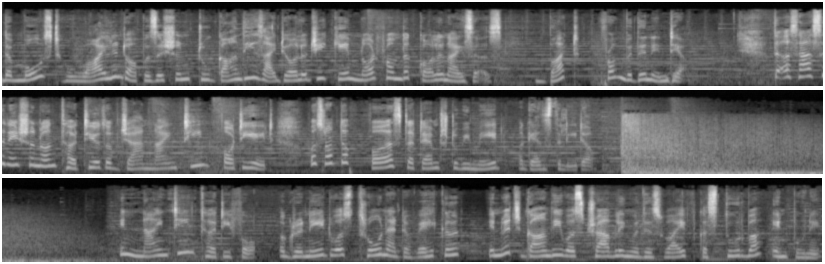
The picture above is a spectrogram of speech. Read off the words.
the most violent opposition to Gandhi's ideology came not from the colonizers, but from within India. The assassination on 30th of Jan 1948 was not the first attempt to be made against the leader. In 1934, a grenade was thrown at a vehicle in which Gandhi was traveling with his wife Kasturba in Pune.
